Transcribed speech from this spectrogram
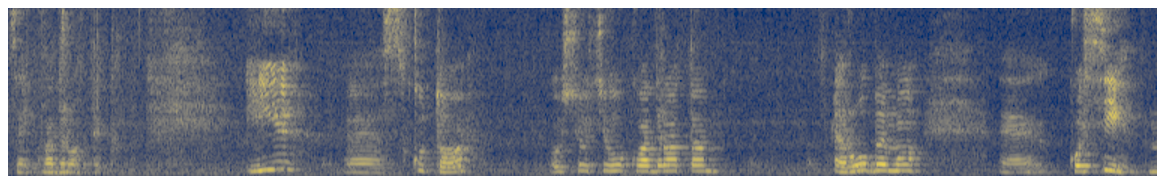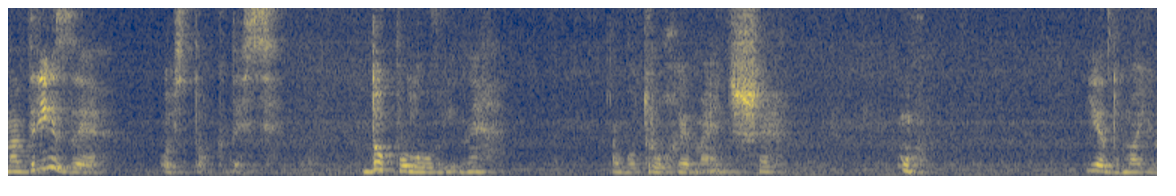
цей квадратик. І е, з кута ось цього квадрата робимо е, косі надрізи, ось так десь, до половини або трохи менше. О, я думаю,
